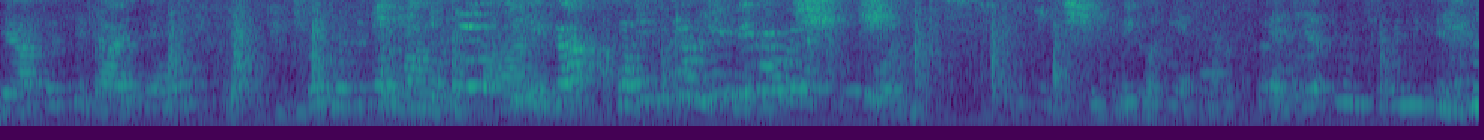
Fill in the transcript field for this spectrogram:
Ясно, сідайте. Робите тут маму Валіка. Хлопці, сідайте. интрига нарастает. честно ничего не вижу.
